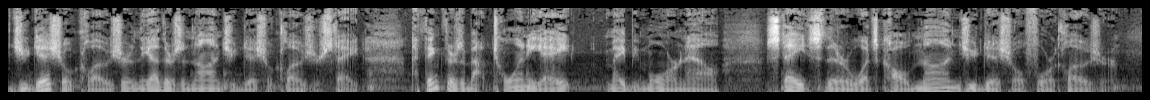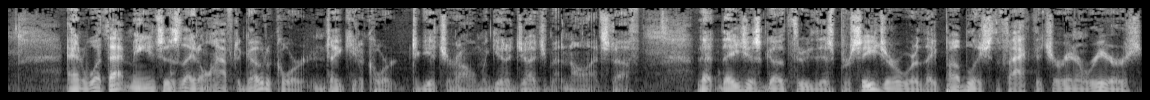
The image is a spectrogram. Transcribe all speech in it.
judicial closure, and the other is a non-judicial closure state. I think there's about 28, maybe more now, states that are what's called non-judicial foreclosure. And what that means is they don't have to go to court and take you to court to get your home and get a judgment and all that stuff. That they just go through this procedure where they publish the fact that you're in arrears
